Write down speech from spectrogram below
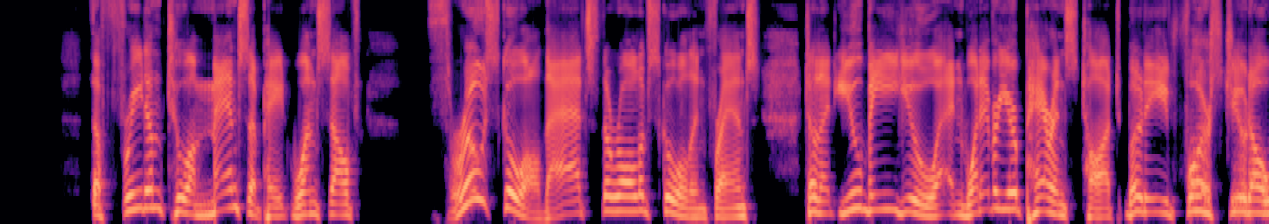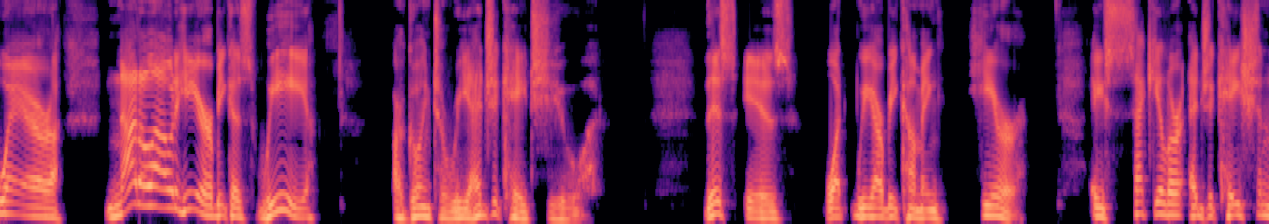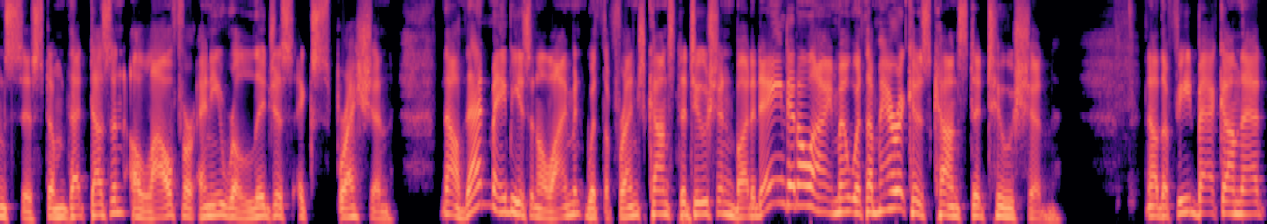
the freedom to emancipate oneself through school. That's the role of school in France to let you be you and whatever your parents taught, believe, forced you to wear. Not allowed here because we are going to re educate you. This is what we are becoming here a secular education system that doesn't allow for any religious expression. Now, that maybe is in alignment with the French Constitution, but it ain't in alignment with America's Constitution. Now, the feedback on that,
